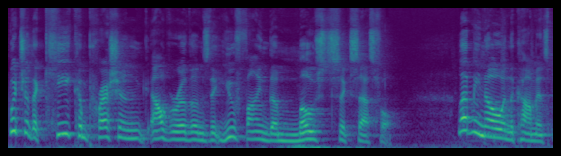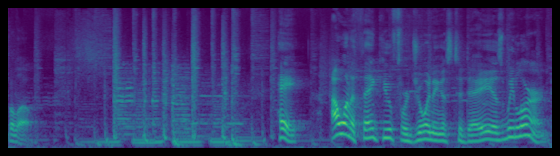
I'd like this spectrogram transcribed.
Which are the key compression algorithms that you find the most successful? Let me know in the comments below. Hey, I want to thank you for joining us today as we learned.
